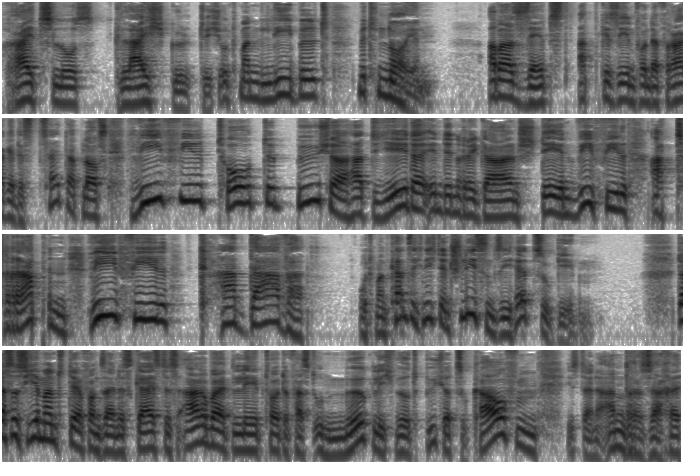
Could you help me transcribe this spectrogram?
reizlos, gleichgültig und man liebelt mit neuen. Aber selbst abgesehen von der Frage des Zeitablaufs, wie viel tote Bücher hat jeder in den Regalen stehen, wie viel Attrappen, wie viel Kadaver, und man kann sich nicht entschließen, sie herzugeben. Dass es jemand, der von seines Geistes Arbeit lebt, heute fast unmöglich wird, Bücher zu kaufen, ist eine andere Sache.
